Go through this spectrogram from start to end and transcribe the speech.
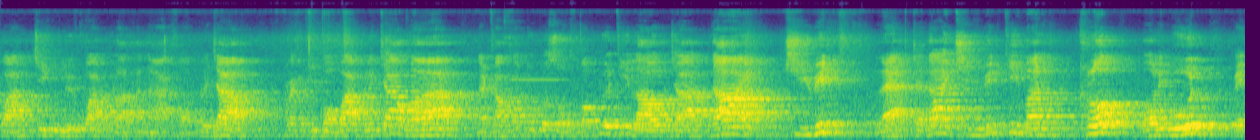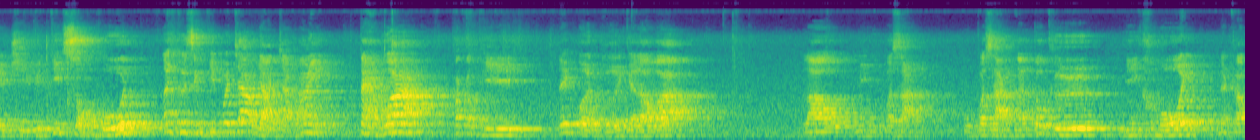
ความจริงหรือความปรารถนาของพระเจ้า พระคัมภีร์บอกว่าพระเจ้ามานะครับวัตถุประสงค์ก็เพื่อที่เราจะได้ชีวิต และจะได้ชีวิตที่มัน ครบบริบูรณ์เป็นชีวิตที่สมบูรณ์นั่นคือสิ่งที่พระเจ้าอยากจะให้ แต่ว่าพระคัมภีร์ได้เปิดเผยแก่เราว่า เรามีอุปสรรค อุปสรรคนั้นก็คือมีขโมยนะครับ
